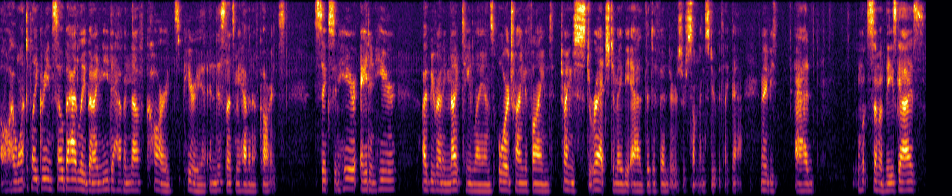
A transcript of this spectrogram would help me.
oh, I want to play green so badly, but I need to have enough cards, period. And this lets me have enough cards. Six in here, eight in here. I'd be running 19 lands, or trying to find, trying to stretch to maybe add the defenders or something stupid like that. Maybe add some of these guys.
